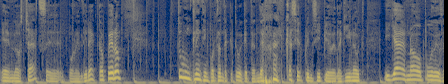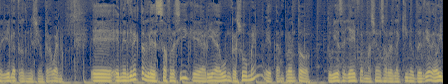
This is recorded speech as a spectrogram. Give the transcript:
en los chats eh, por el directo, pero tuve un cliente importante que tuve que atender casi al principio de la keynote y ya no pude seguir la transmisión. Pero bueno, eh, en el directo les ofrecí que haría un resumen eh, tan pronto tuviese ya información sobre la keynote del día de hoy.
